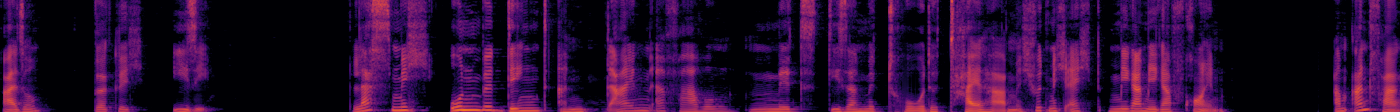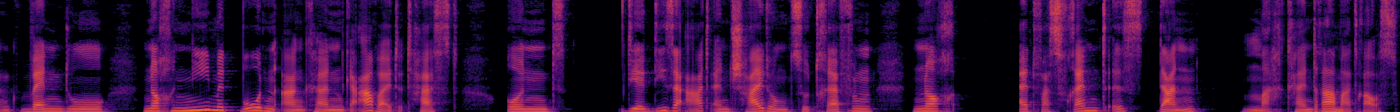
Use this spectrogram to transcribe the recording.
Also wirklich easy. Lass mich unbedingt an deinen Erfahrungen mit dieser Methode teilhaben. Ich würde mich echt mega, mega freuen. Am Anfang, wenn du noch nie mit Bodenankern gearbeitet hast und dir diese Art Entscheidung zu treffen noch etwas fremd ist, dann mach kein Drama draus.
